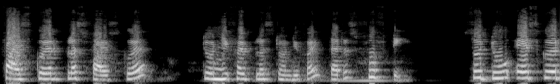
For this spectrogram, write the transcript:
5 square plus 5 square 25 plus 25 that is 50. So 2a square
